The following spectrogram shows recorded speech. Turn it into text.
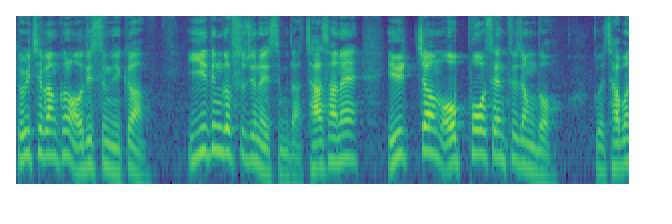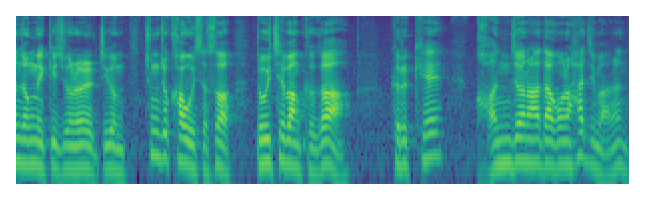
도이체방크는 어디 있습니까? 2등급 수준에 있습니다. 자산의 1.5% 정도 그 자본 적립 기준을 지금 충족하고 있어서 도이체방크가 그렇게 건전하다고는 하지만은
